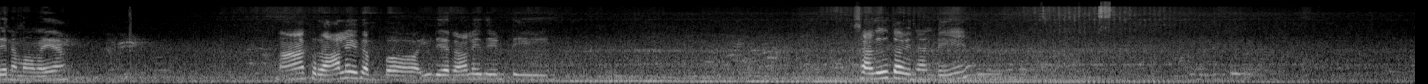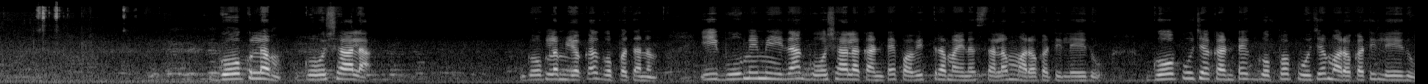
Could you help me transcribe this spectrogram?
అంతేనా మామయ్య? నాకు రాలేదబ్బా ఇదే రాలేదేంటి? చదువుతా వినండి. గోకులం గోశాల. గోకులం యొక్క గొప్పతనం. ఈ భూమి మీద గోశాల కంటే పవిత్రమైన స్థలం మరొకటి లేదు. గోపూజ కంటే గొప్ప పూజ మరొకటి లేదు.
